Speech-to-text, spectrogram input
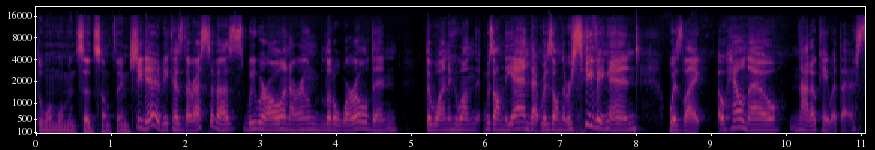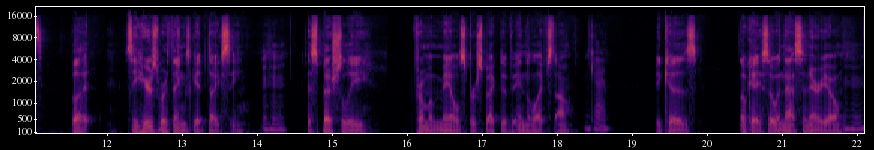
the one woman said something. She did because the rest of us, we were all in our own little world, and the one who on was on the end that was on the receiving end was like, "Oh hell no, not okay with this." But see, here's where things get dicey, especially from a male's perspective in the lifestyle. Okay. because okay, so in that scenario, Mm-hmm.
